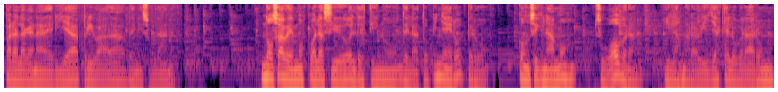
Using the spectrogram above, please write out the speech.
para la ganadería privada venezolana. No sabemos cuál ha sido el destino del Hato Piñero, pero consignamos su obra y las maravillas que lograron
